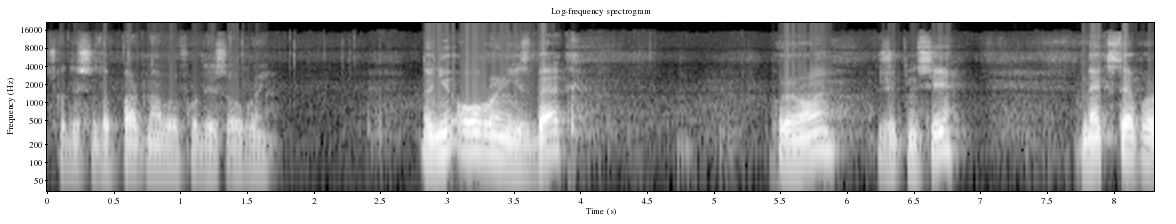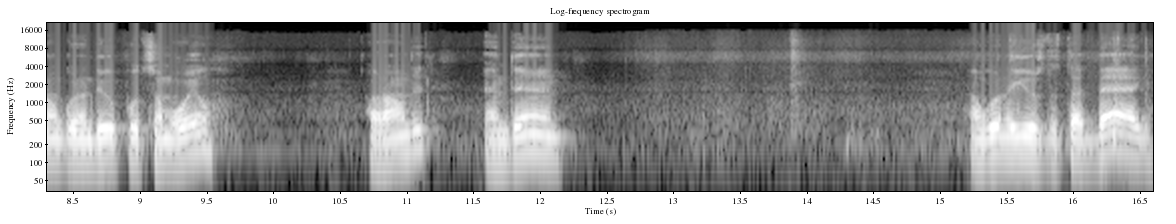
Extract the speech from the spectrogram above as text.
so this is the part number for this o-ring. The new o-ring is back. Put it on as you can see next step what I'm going to do put some oil around it and then I'm going to use the, that bag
